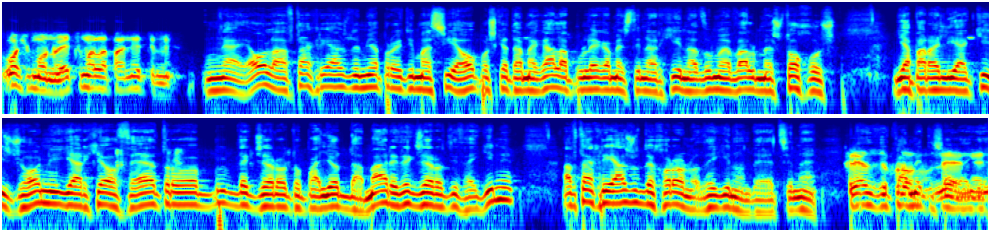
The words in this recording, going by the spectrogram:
όχι μόνο έτοιμοι αλλά πανέτοιμοι. Ναι, όλα αυτά χρειάζονται μια προετοιμασία. Όπως και τα μεγάλα που λέγαμε στην αρχή να δούμε, βάλουμε στόχους για παραλιακή ζώνη, για αρχαίο θέατρο, δεν ξέρω το παλιό νταμάρι, δεν ξέρω τι θα γίνει. Αυτά χρειάζονται χρόνο, δεν γίνονται έτσι. Ναι. Χρειάζονται χρόνο. Ναι, ναι.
